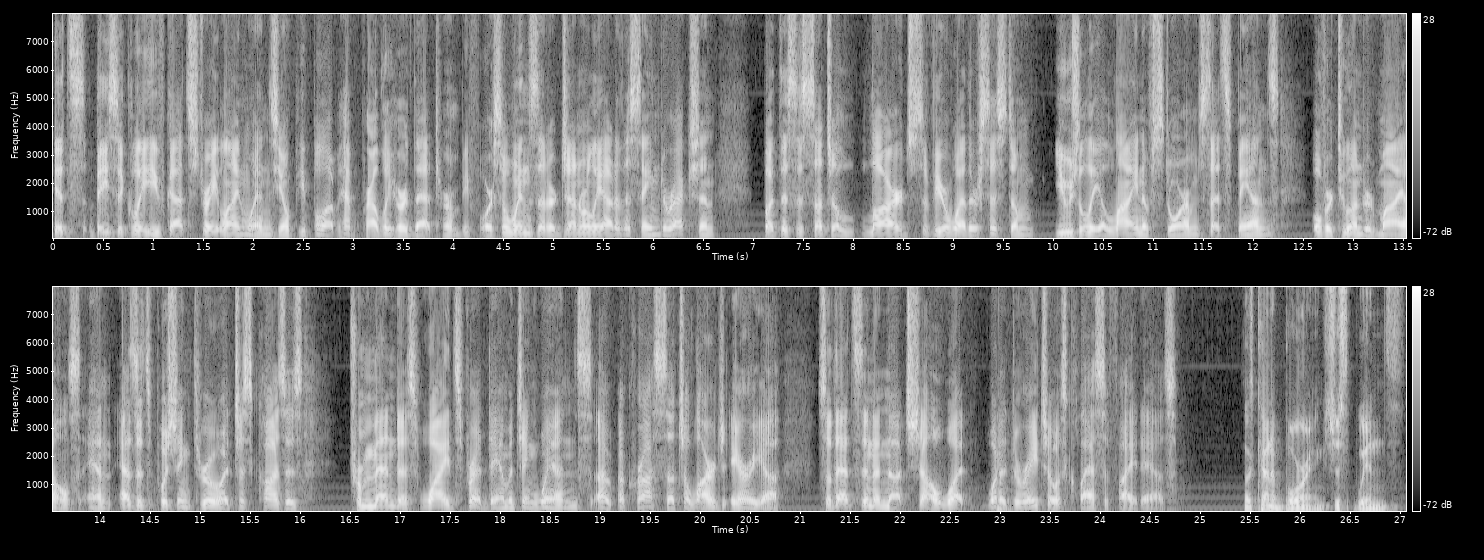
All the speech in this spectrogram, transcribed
It's basically you've got straight line winds. You know, people have probably heard that term before. So winds that are generally out of the same direction. But this is such a large, severe weather system, usually a line of storms that spans over 200 miles. And as it's pushing through, it just causes tremendous, widespread, damaging winds uh, across such a large area. So that's in a nutshell what, what a derecho is classified as. That's kind of boring. It's just winds.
